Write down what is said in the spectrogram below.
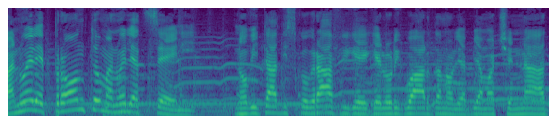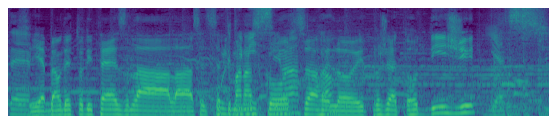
Manuele è pronto, Manuele Azzeni. Novità discografiche che lo riguardano, le abbiamo accennate. Sì, abbiamo detto di Tesla la se- settimana scorsa, no? quello, il progetto Codici. Yes.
